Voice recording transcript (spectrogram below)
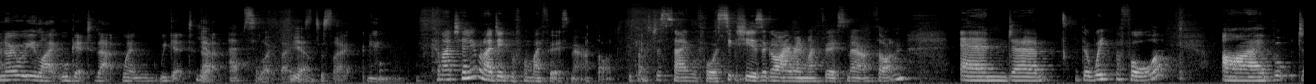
know what you like. We'll get to that when we get to Yeah. that. Absolutely. Yeah. It's just like, okay. Can I tell you what I did before my first marathon? I was just saying before, six years ago, I ran my first marathon. And um, the week before, I booked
